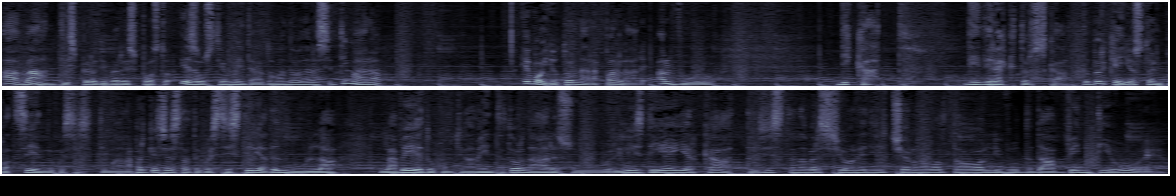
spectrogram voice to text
avanti, spero di aver risposto esaustivamente alla domanda della settimana e voglio tornare a parlare al volo di Cat, di Director's Cut, perché io sto impazzendo questa settimana, perché c'è stata questa isteria del nulla, la vedo continuamente tornare su release di Air Cut, esiste una versione di C'era una volta Hollywood da 20 ore,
